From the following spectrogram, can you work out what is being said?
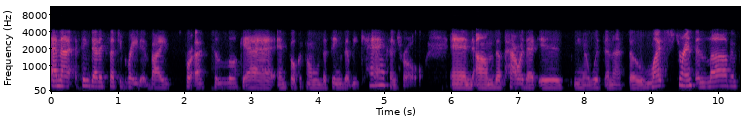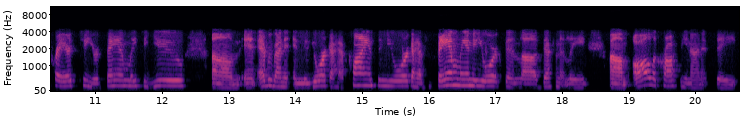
And I think that is such a great advice for us to look at and focus on the things that we can control and um, the power that is, you know, within us. So much strength and love and prayers to your family, to you, um, and everybody in New York. I have clients in New York. I have family in New York, and love, definitely um, all across the United States.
